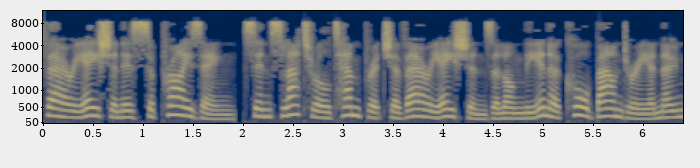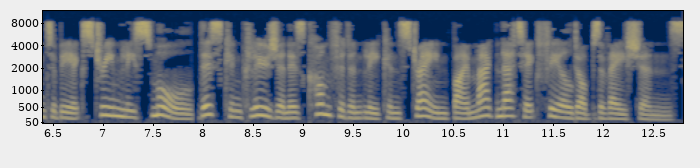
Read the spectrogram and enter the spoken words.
variation is surprising, since lateral temperature variations along the inner core boundary are known to be extremely small this conclusion is confidently constrained by magnetic field observations.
